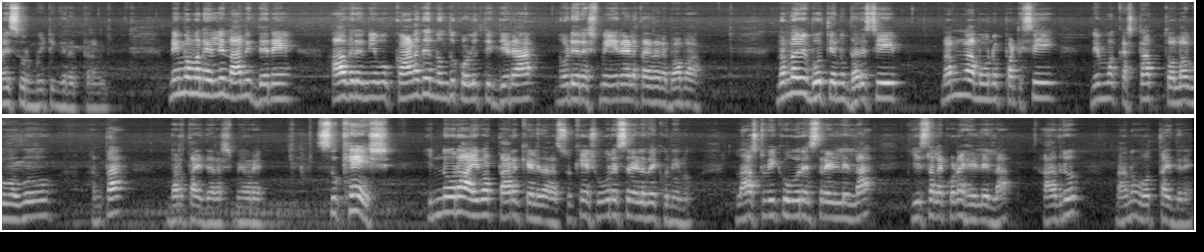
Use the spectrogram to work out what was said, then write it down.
Mysuru meeting ಇರುತ್ತೆ ನನಗೆ. ನಿಮ್ಮ ಮನೆಯಲ್ಲಿ ನಾನಿದ್ದೇನೆ, ಆದರೆ ನೀವು ಕಾಣದೆ ನೊಂದುಕೊಳ್ಳುತ್ತಿದ್ದೀರಾ? ನೋಡಿ ರಶ್ಮಿ ಏನು ಹೇಳ್ತಾ ಇದ್ದಾರೆ ಬಾಬಾ. ನನ್ನ ವಿಭೂತಿಯನ್ನು ಧರಿಸಿ, ನನ್ನ ನಾಮವನ್ನು ಪಠಿಸಿ, ನಿಮ್ಮ ಕಷ್ಟ ತೊಲಗುವವು ಅಂತ ಬರ್ತಾ ಇದ್ದೆ ರಶ್ಮಿ ಅವರೇ. ಸುಖೇಶ್, ಇನ್ನೂರ ಐವತ್ತಾರು ಕೇಳಿದ್ದಾರೆ. ಸುಖೇಶ್, ಊರ ಹೆಸರು ಹೇಳಬೇಕು ನೀನು. ಲಾಸ್ಟ್ ವೀಕ್ ಊರ ಹೆಸರು ಹೇಳಲಿಲ್ಲ, ಈ ಸಲ ಕೂಡ ಹೇಳಲಿಲ್ಲ. ಆದರೂ ನಾನು ಓದ್ತಾ ಇದ್ದೇನೆ.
